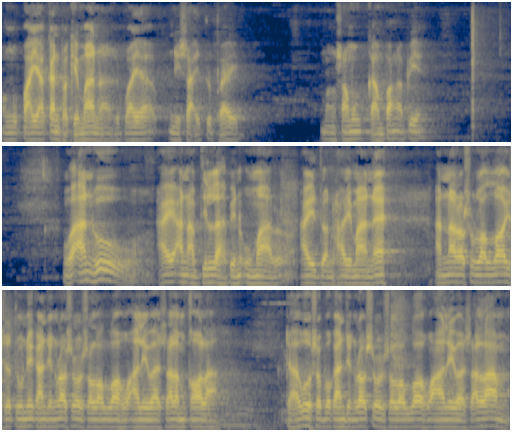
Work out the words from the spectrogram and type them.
mengupayakan bagaimana supaya nisa itu baik. Mangsamu gampang ya? Wa anhu ai an Abdullah bin Umar aidon halimane anna Rasulullah satune Kanjeng Rasul sallallahu alaihi wasallam qala dawuh sapa Kanjeng Rasul sallallahu alaihi wasallam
